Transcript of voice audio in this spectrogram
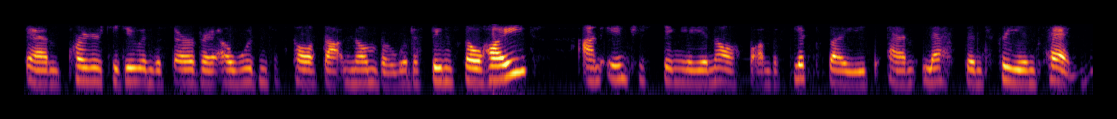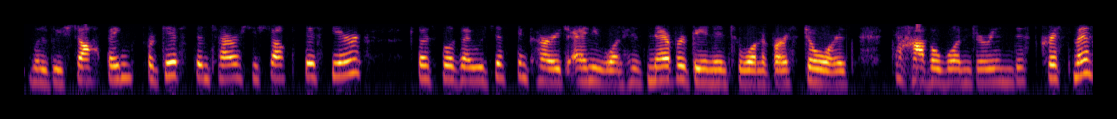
um, prior to doing the survey, I wouldn't have thought that number would have been so high. And interestingly enough, on the flip side, um, less than three in ten will be shopping for gifts in charity shops this year. So I suppose I would just encourage anyone who's never been into one of our stores to have a wander in this Christmas,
